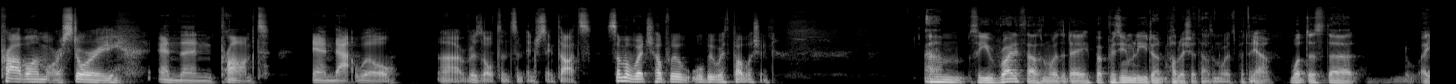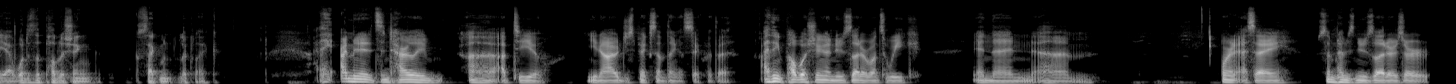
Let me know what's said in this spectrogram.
problem or story and then prompt, and that will uh, result in some interesting thoughts, some of which hopefully will be worth publishing. Um, so you write a thousand words a day, but presumably you don't publish a thousand words per day. Yeah. What does the uh, yeah? What does the publishing segment look like? I I mean, it's entirely uh, up to you. You know, I would just pick something and stick with it. I think publishing a newsletter once a week and then um, or an essay. Sometimes newsletters are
